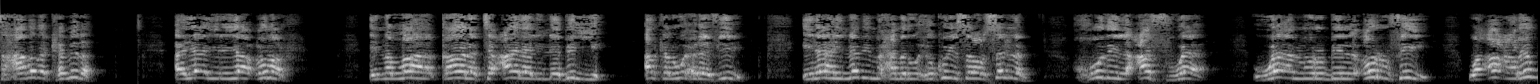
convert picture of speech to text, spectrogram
saxaabada ka mida ayaa yidhi yaa cumar ina allaha qaala tacaala linabiyi halka lagu xidhay fiiri ilaahay nebi moxamed wuxuu ku yidhi sal ly slam khudi alcafwa waamur bilcurfi wa acrid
